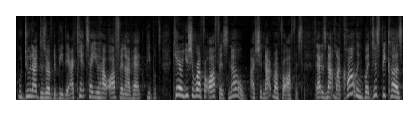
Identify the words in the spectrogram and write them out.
who do not deserve to be there. I can't tell you how often I've had people, t- Karen, you should run for office. No, I should not run for office. That is not my calling. But just because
